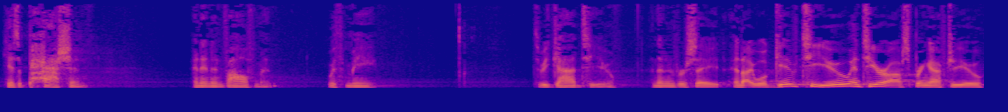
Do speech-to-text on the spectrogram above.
He has a passion and an involvement with me to be God to you. And then in verse 8, and I will give to you and to your offspring after you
